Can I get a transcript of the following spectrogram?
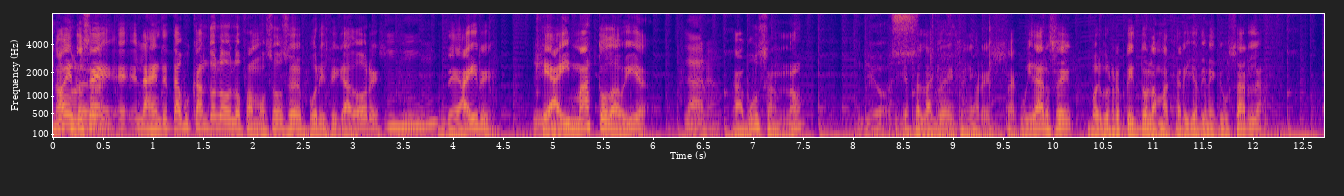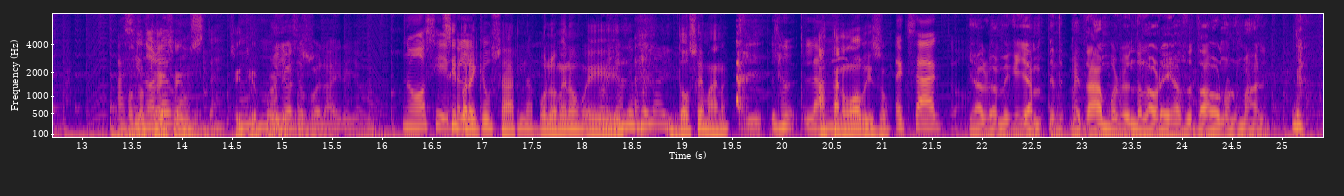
No, entonces eh, la gente está buscando lo- los famosos eh, purificadores de aire, que hay más todavía. Claro. Abusan, ¿no? Dios. Que esa es la que hay, señores. A cuidarse, vuelvo y repito, la mascarilla tiene que usarla. Así no le guste. sitios Pero ya se fue el aire ya. No, sí. Sí, pero hay que usarla, por lo menos eh, dos semanas, la- hasta nuevo aviso. Exacto. Ya lo a mí que ya me me estaban volviendo la oreja a su estado normal.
